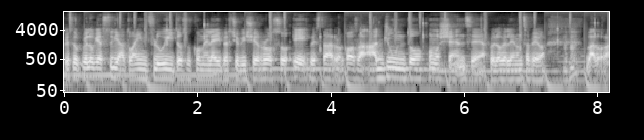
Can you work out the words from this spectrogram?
questo, quello che ha studiato ha influito su come lei percepisce il rosso e questa cosa ha aggiunto conoscenze a quello che lei non sapeva. Uh-huh. Allora,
